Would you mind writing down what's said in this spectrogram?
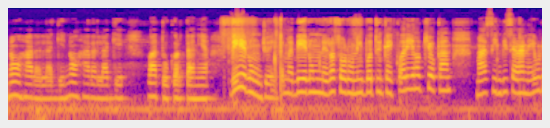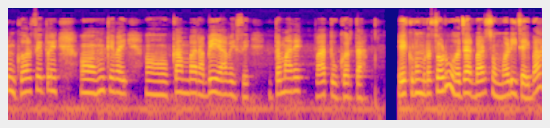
ન હારા લાગીએ ન હારા લાગીએ વાતો કરતા ત્યાં બે રૂમ જોઈએ. તમે બે રૂમને રસોડું ને બધું કંઈ કરી શક્યો કામ? માસીને બિચારાને એવડું ઘર છે તો શું કહેવાય કામ બારા બે આવે છે. તમારે વાતો કરતા. એક રૂમ રસોડું, હજાર બારસો મળી જાય બા.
